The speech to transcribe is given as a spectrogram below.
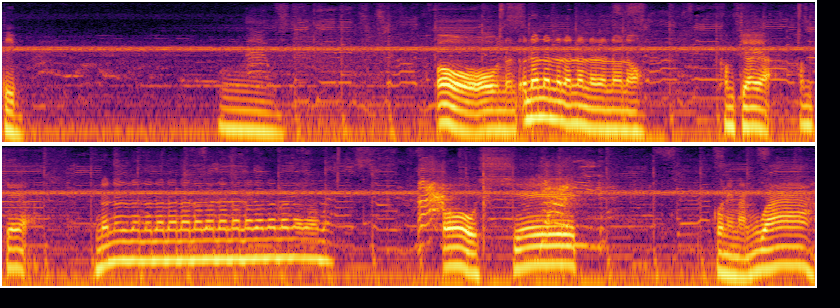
Tìm ồ Oh, no, no, no, no, no, no, no, no, no. Không chơi ạ, không chơi ạ. à no, no, no, no, no, no, no, no, no, no, no, no, no, no, no, no. Oh shit. Con này mạnh quá.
